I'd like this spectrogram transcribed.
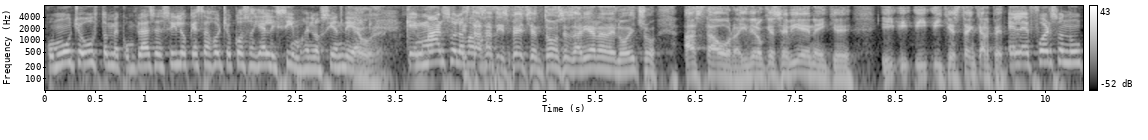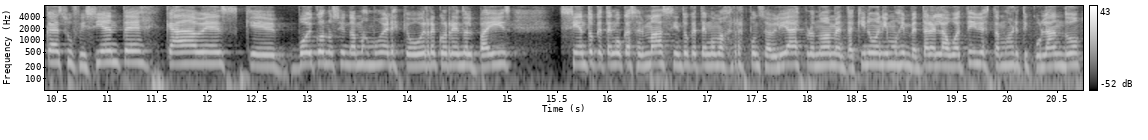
Con mucho gusto me complace decirlo que esas ocho cosas ya las hicimos en los 100 días. Bueno. Que en marzo los ¿Está vamos satisfecha entonces, Ariana, de lo hecho hasta ahora y de lo que se viene y que, y, y- y- y que está en carpeta? El esfuerzo nunca es suficiente. Cada vez que voy conociendo a más mujeres, que voy recorriendo el país, siento que tengo que hacer más, siento que tengo más responsabilidades, pero nuevamente aquí no venimos a inventar el agua tibia, estamos articulando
